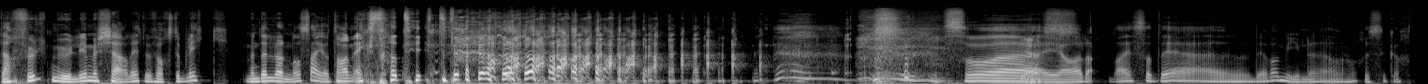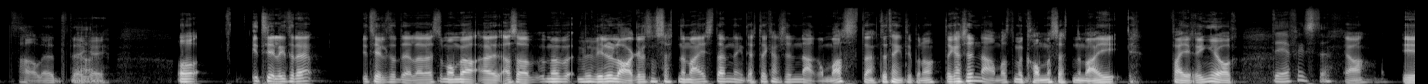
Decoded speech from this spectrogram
Det er fullt mulig med kjærlighet ved første blikk, men det lønner seg å ta en ekstra titt. så eh, Yes. ja da. Nei, så det, det var mine russekort. Herlig, det er Ja. gøy. Og i tillegg til det, i tillegg til å dele det, så må vi, eh, altså, vi, vi vil jo lage sånn 17. mai-stemning. Dette er kanskje det nærmeste det tenkte jeg på nå. Det er kanskje det nærmeste vi kommer 17. mai-feiring i år. Det er faktisk det. Ja. I,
